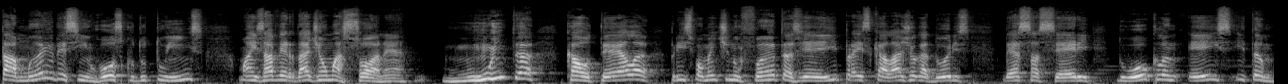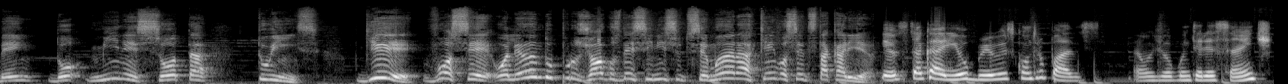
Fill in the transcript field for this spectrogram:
tamanho desse enrosco do Twins, mas a verdade é uma só, né? Muita cautela, principalmente no Fantasy aí, para escalar jogadores dessa série do Oakland A's e também do Minnesota Twins. Gui, você, olhando para os jogos desse início de semana, quem você destacaria? Eu destacaria o Brewers contra o Padres. É um jogo interessante.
